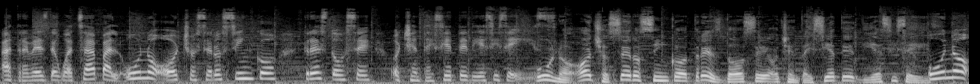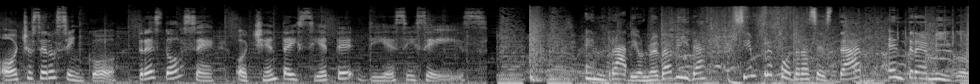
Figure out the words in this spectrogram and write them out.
a través de WhatsApp al 1-805-312-8716. 1-805-312-8716. 1-805-312-8716. En Radio Nueva Vida siempre podrás estar entre amigos.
